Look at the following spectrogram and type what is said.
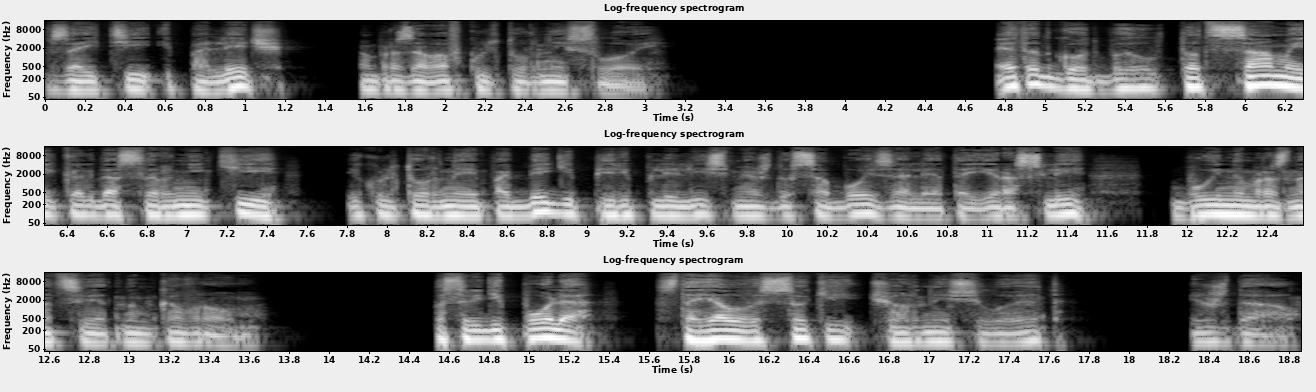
взойти и полечь, образовав культурный слой. Этот год был тот самый, когда сорняки и культурные побеги переплелись между собой за лето и росли буйным разноцветным ковром. Посреди поля стоял высокий черный силуэт и ждал.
